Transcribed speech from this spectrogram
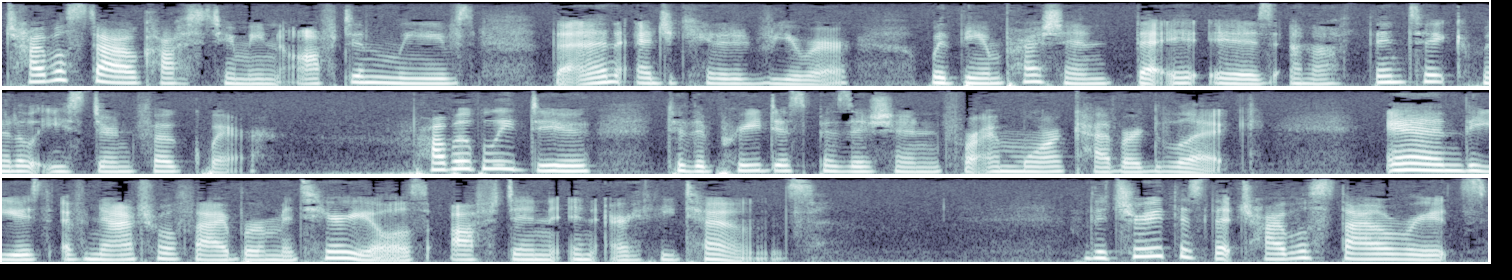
Tribal style costuming often leaves the uneducated viewer with the impression that it is an authentic Middle Eastern folkwear, probably due to the predisposition for a more covered look and the use of natural fiber materials, often in earthy tones. The truth is that tribal style roots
